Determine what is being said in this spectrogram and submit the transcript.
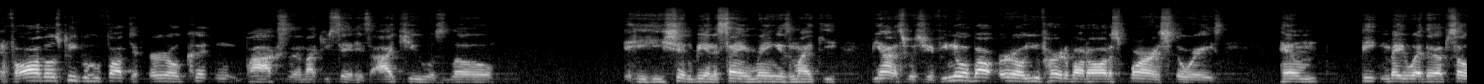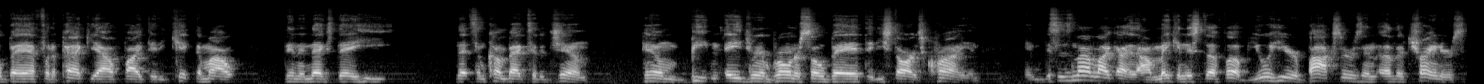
And for all those people who thought that Earl couldn't box, and like you said, his IQ was low, he, he shouldn't be in the same ring as Mikey. Be honest with you, if you know about Earl, you've heard about all the sparring stories. Him beating Mayweather up so bad for the Pacquiao fight that he kicked him out. Then the next day he lets him come back to the gym. Him beating Adrien Broner so bad that he starts crying and this is not like I, am making this stuff up. You'll hear boxers and other trainers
